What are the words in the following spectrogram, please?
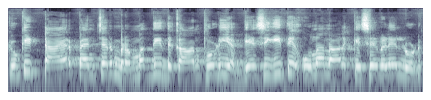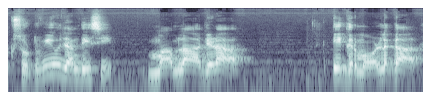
ਕਿਉਂਕਿ ਟਾਇਰ ਪੈਂਚਰ ਮੁਰੰਮਤ ਦੀ ਦੁਕਾਨ ਥੋੜੀ ਅੱਗੇ ਸੀਗੀ ਤੇ ਉਹਨਾਂ ਨਾਲ ਕਿਸੇ ਵੇਲੇ ਲੁੱਟ ਸੁੱਟ ਵੀ ਹੋ ਜਾਂਦੀ ਸੀ। ਮਾਮਲਾ ਜਿਹੜਾ ਇਹ ਗਰਮਾਉਣ ਲੱਗਾ।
